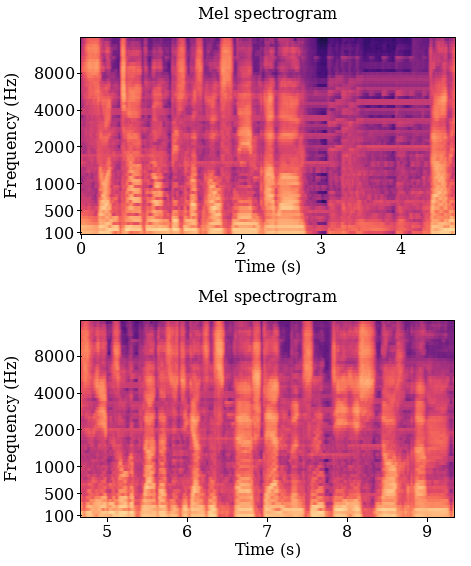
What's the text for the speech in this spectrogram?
Sonntag noch ein bisschen was aufnehmen, aber da habe ich es eben so geplant, dass ich die ganzen äh, Sternenmünzen, die ich noch ähm,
